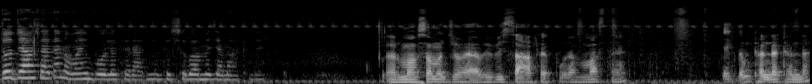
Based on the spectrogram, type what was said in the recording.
दूध जहाँ से आता ना वहीं बोले थे रात में तो सुबह में जमा के और मौसम जो है अभी भी साफ़ है पूरा मस्त है। एकदम ठंडा ठंडा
